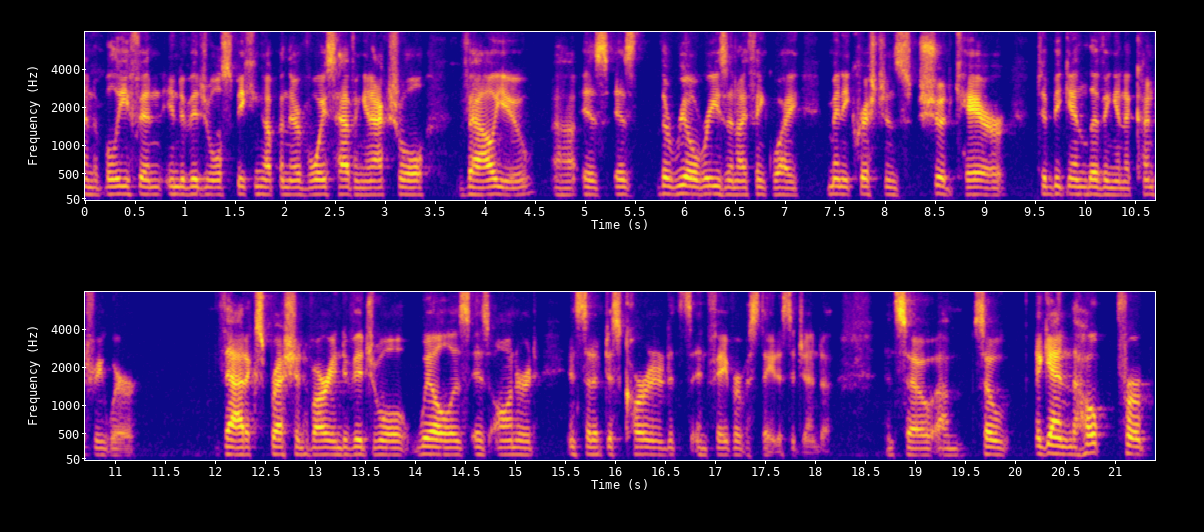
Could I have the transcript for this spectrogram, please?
and a belief in individuals speaking up and their voice having an actual value uh, is is the real reason I think why many Christians should care to begin living in a country where that expression of our individual will is is honored instead of discarded it in favor of a status agenda. And so, um, so again, the hope for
